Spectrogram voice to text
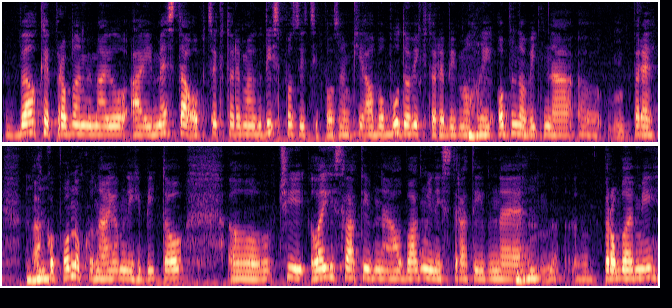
veľké problémy majú aj mesta, obce, ktoré majú k dispozícii pozemky alebo budovy, ktoré by mohli uh-huh. obnoviť na, e, pre, uh-huh. ako ponuku nájomných bytov, e, či legislatívne alebo administratívne uh-huh. problémy,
